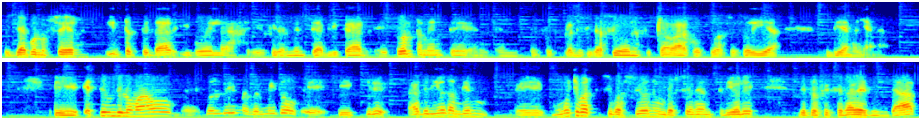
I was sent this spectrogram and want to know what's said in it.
ya conocer, interpretar y poderlas eh, finalmente aplicar prontamente en, sus planificaciones, en sus trabajos, su asesoría día de mañana. Eh, este un diplomado, don Luis, me permito, que ha tenido también mucha participación en versiones anteriores de profesionales de INDAP,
